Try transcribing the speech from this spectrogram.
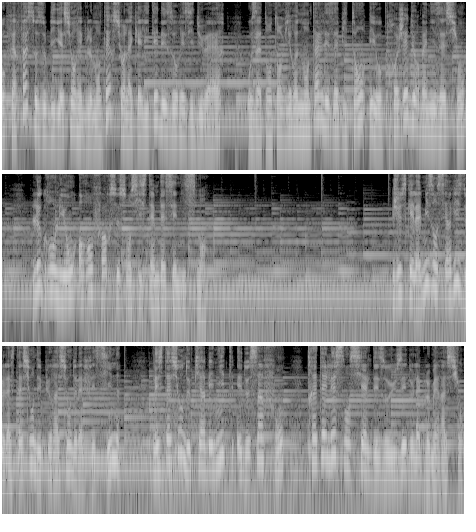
Pour faire face aux obligations réglementaires sur la qualité des eaux résiduaires, aux attentes environnementales des habitants et aux projets d'urbanisation, le Grand Lyon renforce son système d'assainissement. Jusqu'à la mise en service de la station d'épuration de la Fessine, les stations de Pierre-Bénite et de Saint-Fond traitaient l'essentiel des eaux usées de l'agglomération,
